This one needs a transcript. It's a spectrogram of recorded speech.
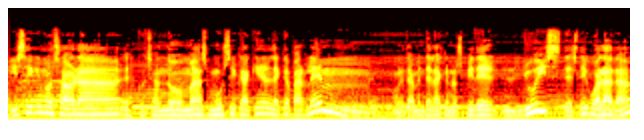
Y seguimos ahora escuchando más música aquí en el de que parlem, concretamente la que nos pide Luis desde Igualada,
